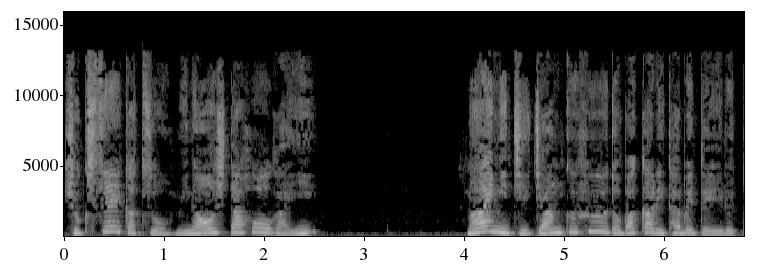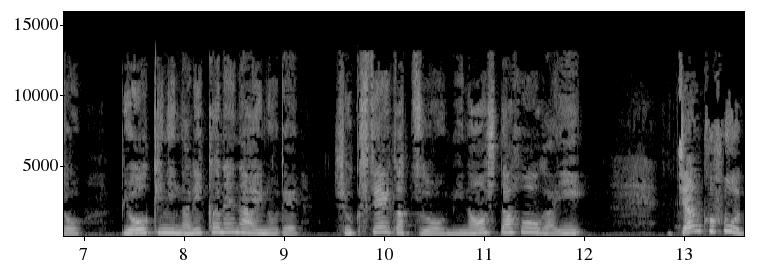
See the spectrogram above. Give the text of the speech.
食生活を見直した方がいい。毎日ジャンクフードばかり食べていると病気になりかねないので食生活を見直した方がいい。Junk food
